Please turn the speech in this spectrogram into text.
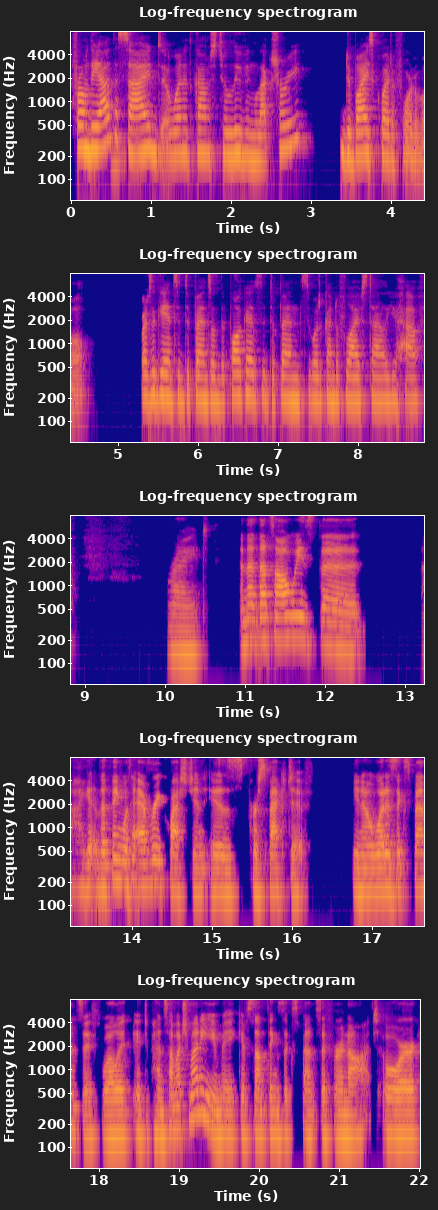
From the other side, when it comes to living luxury, Dubai is quite affordable but again it depends on the pockets it depends what kind of lifestyle you have. Right. And that that's always the i get the thing with every question is perspective. You know what is expensive? Well it, it depends how much money you make if something's expensive or not or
